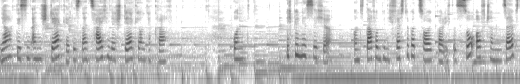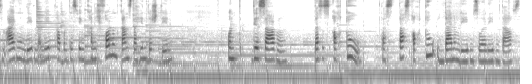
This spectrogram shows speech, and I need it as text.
ja, die sind eine Stärke, das ist ein Zeichen der Stärke und der Kraft. Und ich bin mir sicher, und davon bin ich fest überzeugt, weil ich das so oft schon selbst im eigenen Leben erlebt habe und deswegen kann ich voll und ganz dahinter stehen und dir sagen, dass es auch du, dass das auch du in deinem Leben so erleben darfst.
